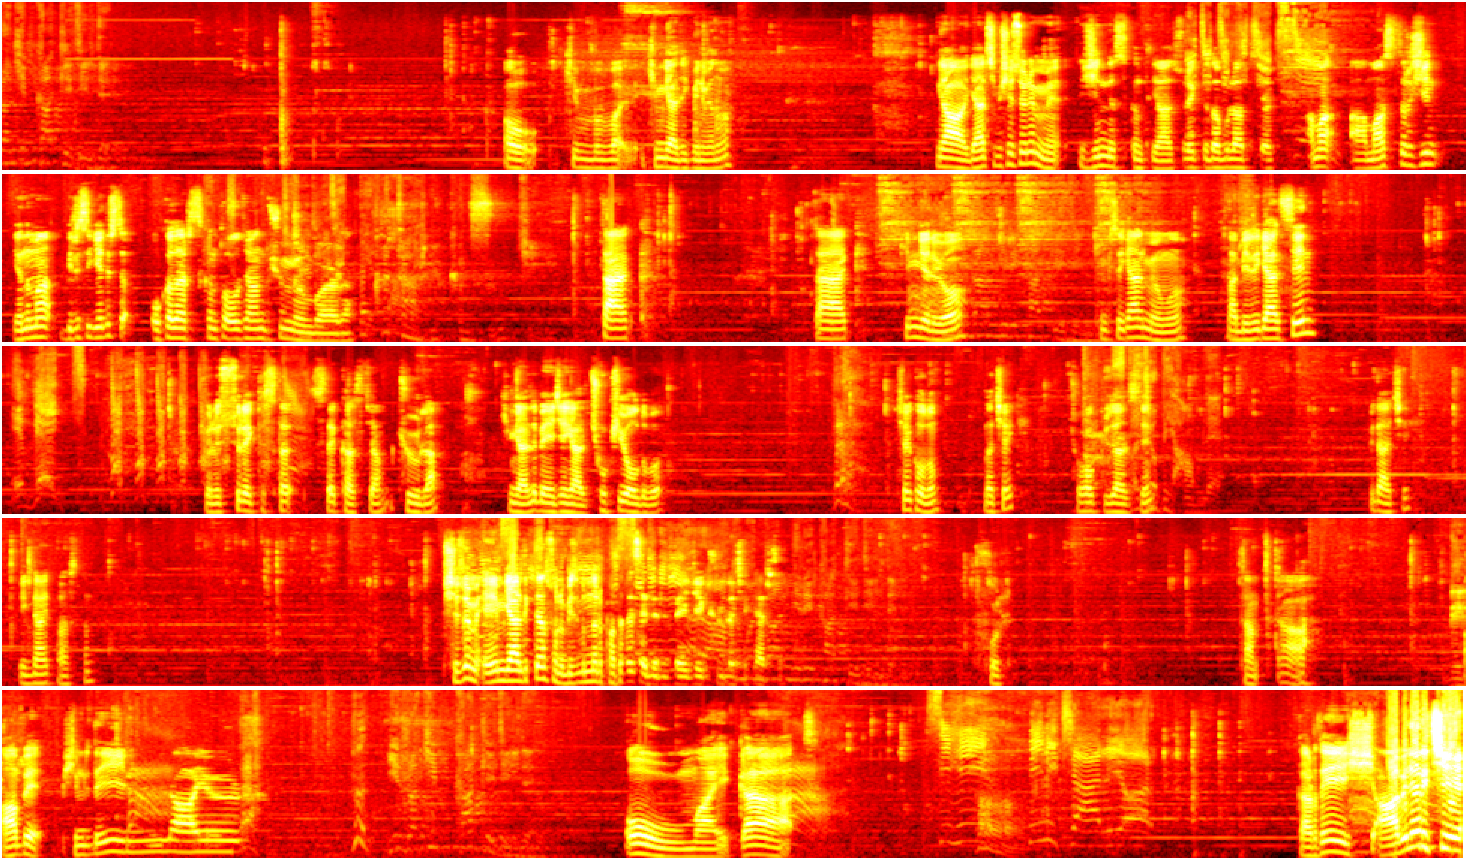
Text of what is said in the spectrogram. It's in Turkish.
Oo, kim kim gelecek benim yanıma? Ya gerçi bir şey söyleyeyim mi? Jin de sıkıntı ya. Sürekli double atacak. Ama Master Jin yanıma birisi gelirse o kadar sıkıntı olacağını düşünmüyorum bu arada. Tak. Tak. Kim geliyor? Kimse gelmiyor mu? Ha biri gelsin. Şöyle sürekli sta- stack kasacağım Q'la. Kim geldi? BC geldi. Çok iyi oldu bu. Çek oğlum. Da çek. Çok güzelsin. Bir daha çek. Ignite bastım. Bir şey söyleyeyim mi? Aim geldikten sonra biz bunları patates ederiz BC Q ile çekerse. Biri katledildi. Full. Tamam. Ah. Abi şimdi değil. Hayır. Oh my god. Kardeş, abiler için.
